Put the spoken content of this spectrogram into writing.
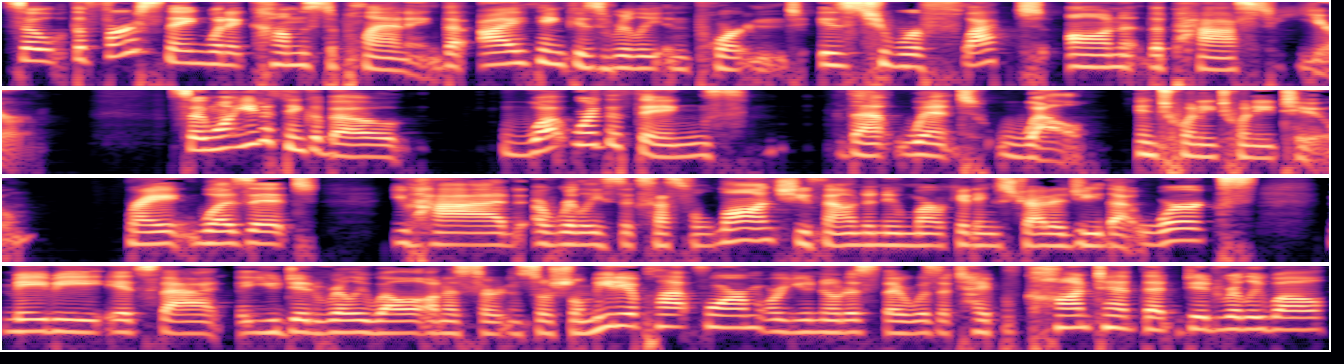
So the first thing when it comes to planning that I think is really important is to reflect on the past year. So I want you to think about what were the things that went well in 2022, right? Was it you had a really successful launch, you found a new marketing strategy that works, Maybe it's that you did really well on a certain social media platform, or you noticed there was a type of content that did really well.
